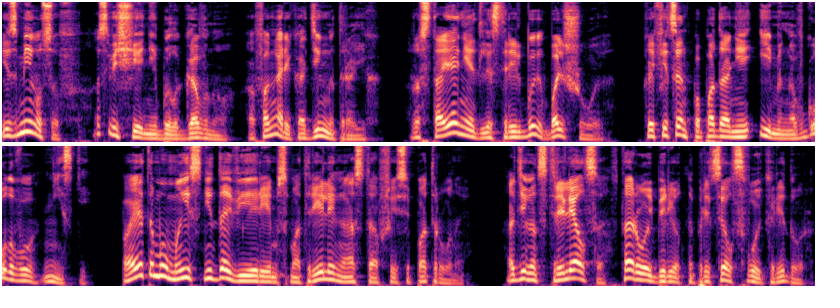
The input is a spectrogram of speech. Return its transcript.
Из минусов освещение было говно, а фонарик один на троих. Расстояние для стрельбы большое. Коэффициент попадания именно в голову низкий. Поэтому мы с недоверием смотрели на оставшиеся патроны. Один отстрелялся, второй берет на прицел свой коридор.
